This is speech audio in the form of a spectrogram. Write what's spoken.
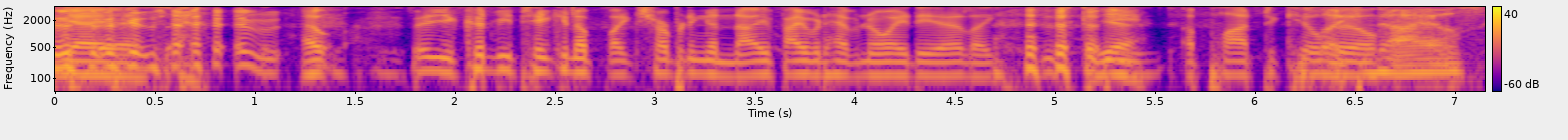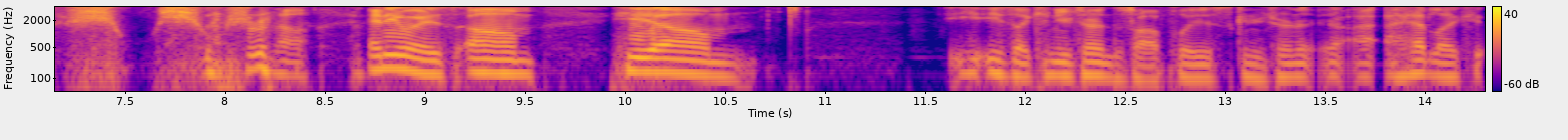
Yeah, yeah, I- you could be taking up like sharpening a knife. I would have no idea. Like this could Yeah. be a plot to kill like Bill. Niles. No. Anyways, um, he um, he- he's like, "Can you turn this off, please? Can you turn it?" I, I had like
